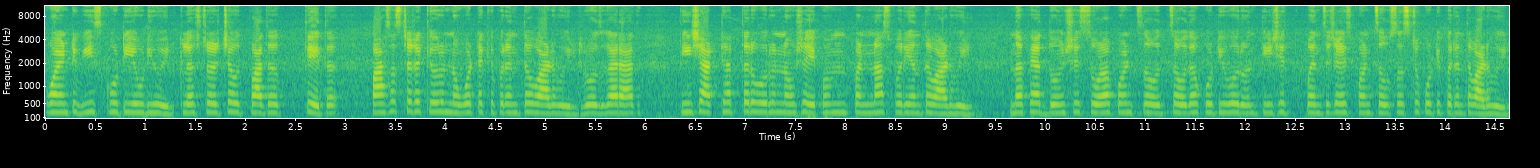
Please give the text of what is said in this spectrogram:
पॉईंट वीस कोटी एवढी होईल. क्लस्टरच्या उत्पादकतेत पासष्ट टक्केवरून नव्वद टक्केपर्यंत वाढ होईल. रोजगारात तीनशे अठ्ठ्याहत्तरवरून नऊशे एकोणपन्नासपर्यंत वाढ होईल. नफ्यात दोनशे सोळा पॉईंट चौ चौदा कोटीवरून तीनशे पंचेचाळीस पॉईंट चौसष्ट कोटीपर्यंत वाढ होईल.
